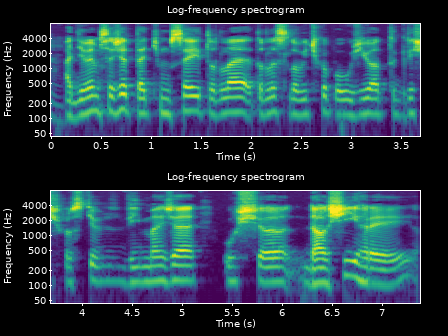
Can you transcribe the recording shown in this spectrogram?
Hmm. A divím se, že teď musí tohle, tohle slovíčko používat, když prostě víme, že už eh, další hry eh,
